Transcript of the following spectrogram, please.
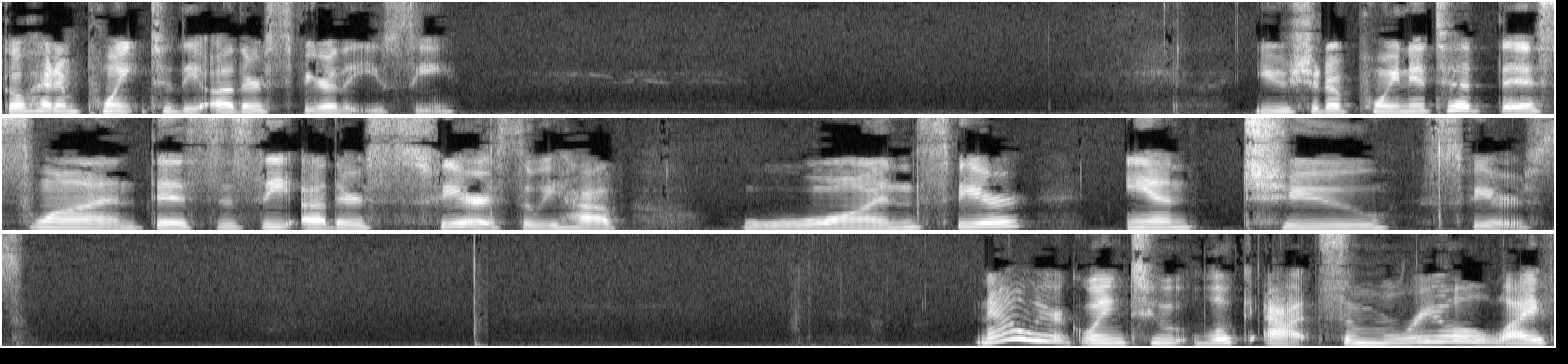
Go ahead and point to the other sphere that you see. You should have pointed to this one. This is the other sphere. So we have one sphere and two spheres. Now we are going to look at some real life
